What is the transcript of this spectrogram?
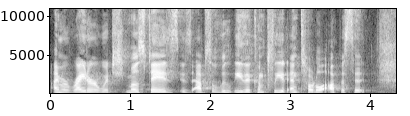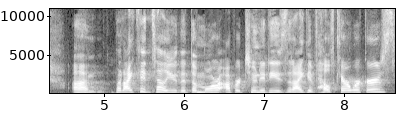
I'm a writer, which most days is absolutely the complete and total opposite. Um, but I can tell you that the more opportunities that I give healthcare workers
